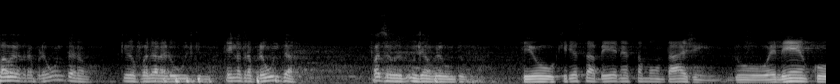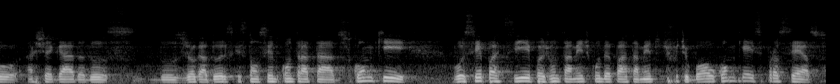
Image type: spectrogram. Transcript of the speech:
¿va a haber otra pregunta o no? Quiero hablar a lo último. ¿Tiene otra pregunta? Faça a última favor. Eu queria saber nessa montagem do elenco, a chegada dos, dos jogadores que estão sendo contratados, como que você participa juntamente com o departamento de futebol, como que é esse processo?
